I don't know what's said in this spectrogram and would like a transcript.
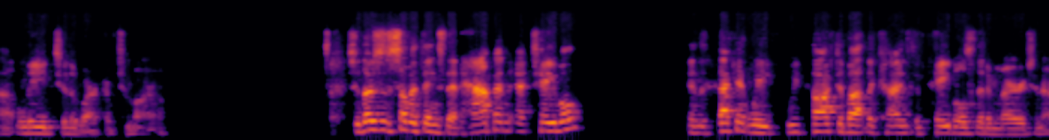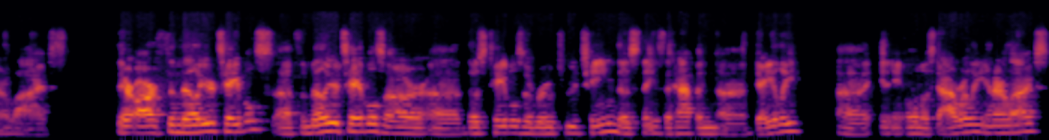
uh, lead to the work of tomorrow. So those are some of the things that happen at table. In the second week, we talked about the kinds of tables that emerge in our lives. There are familiar tables. Uh, familiar tables are uh, those tables of routine, those things that happen uh, daily, uh, in, almost hourly in our lives.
